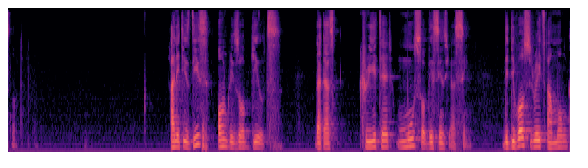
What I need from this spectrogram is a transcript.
It's not. And it is this unresolved guilt that has created most of these things you are seeing. The divorce rate among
